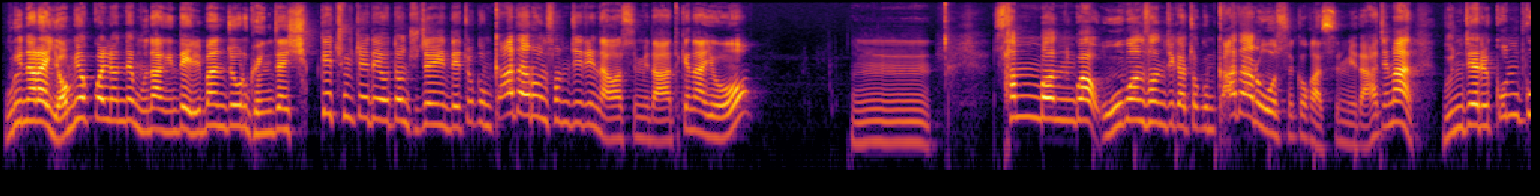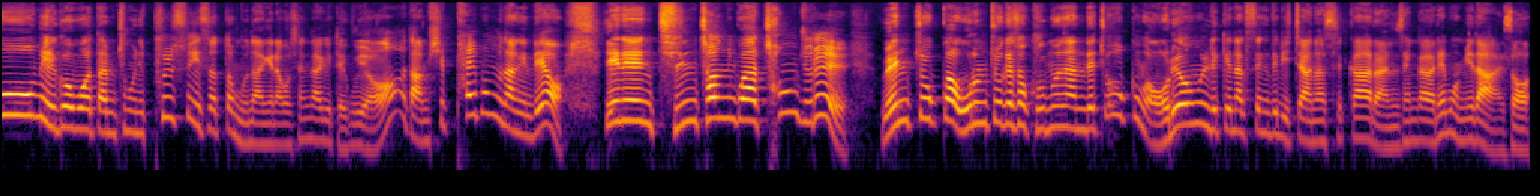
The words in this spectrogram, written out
우리나라 영역 관련된 문항인데 일반적으로 굉장히 쉽게 출제되었던 주제인데 조금 까다로운 선질이 나왔습니다. 특히나 요 음, 3번과 5번 선지가 조금 까다로웠을 것 같습니다. 하지만 문제를 꼼꼼히 읽어보았다면 충분히 풀 수 있었던 문항이라고 생각이 되고요. 다음 18번 문항인데요. 얘는 진천과 청주를 왼쪽과 오른쪽에서 구분하는데 조금 어려움을 느낀 학생들이 있지 않았을까라는 생각을 해봅니다. 그래서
